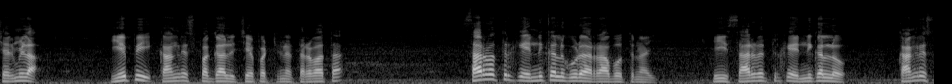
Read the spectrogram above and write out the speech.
షర్మిల ఏపీ కాంగ్రెస్ పగ్గాలు చేపట్టిన తర్వాత సార్వత్రిక ఎన్నికలు కూడా రాబోతున్నాయి. ఈ సార్వత్రిక ఎన్నికల్లో కాంగ్రెస్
